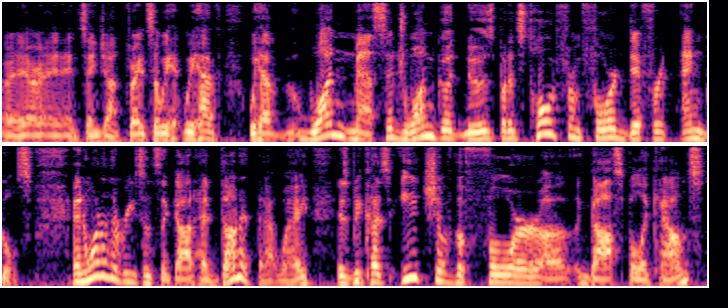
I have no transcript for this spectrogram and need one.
and St. John, right? So we we have we have one message, one good news, but it's told from four different angles. And one of the reasons that God had done it that way is because each of the four uh, gospel accounts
